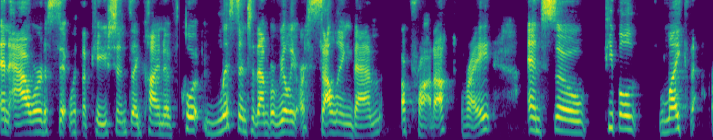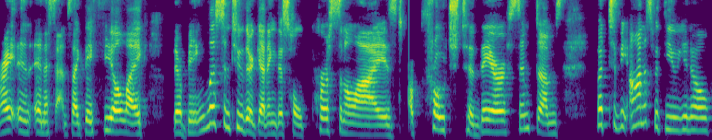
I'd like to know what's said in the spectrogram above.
an hour to sit with the patients and kind of quote listen to them but really are selling them a product right and so people like that, right? In, in a sense, like they feel like they're being listened to. They're getting this whole personalized approach to their symptoms. But to be honest with you, you know,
